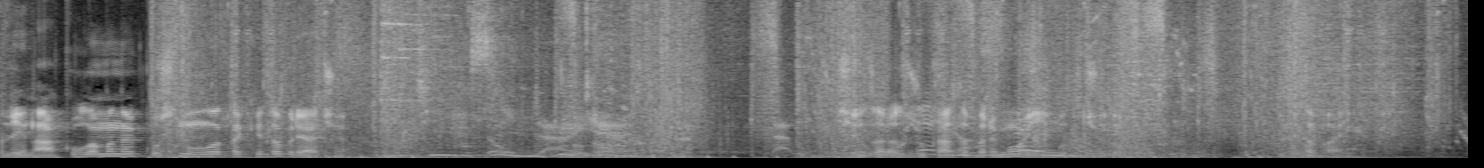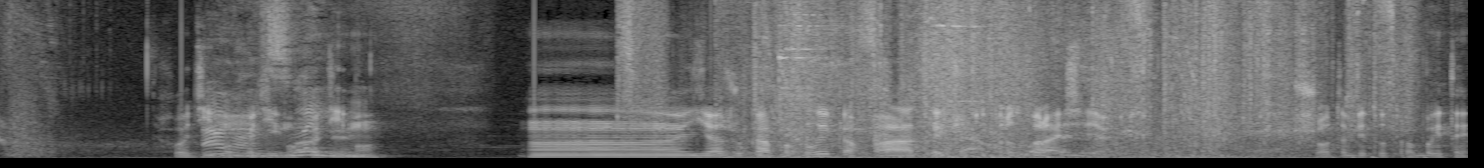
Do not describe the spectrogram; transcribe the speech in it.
Блін, а акула мене куснула таки добряче. Ще зараз жука заберемо і буде чудово. Давай. Ходімо, ходімо, ходімо. А, я жука покликав, а ти що тут розбирайся якось. Що тобі тут робити?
